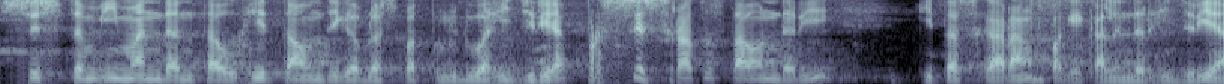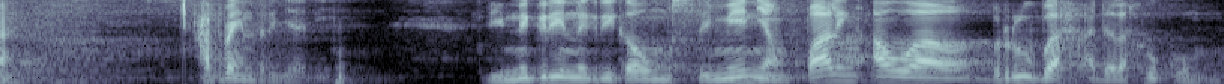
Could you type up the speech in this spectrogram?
sistem iman dan tauhid tahun 1342 Hijriah, persis 100 tahun dari kita sekarang pakai kalender Hijriah. Apa yang terjadi? Di negeri-negeri kaum muslimin yang paling awal berubah adalah hukum.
